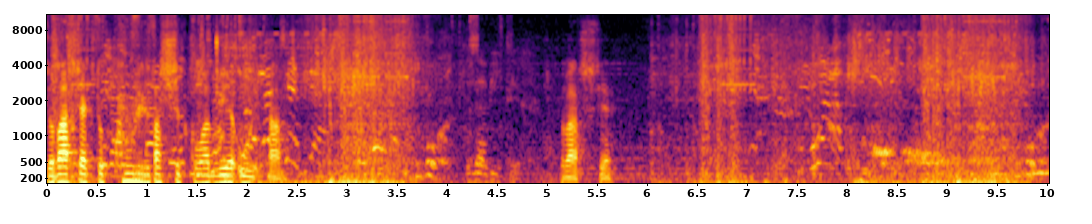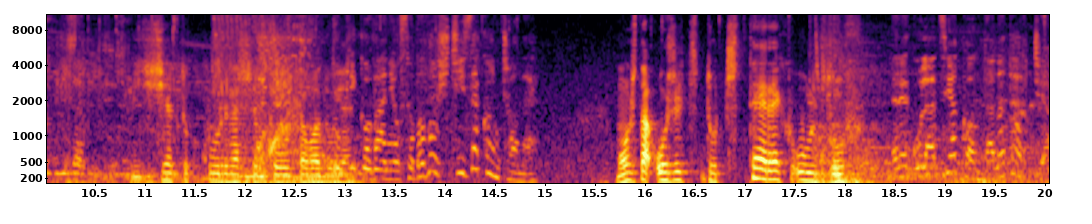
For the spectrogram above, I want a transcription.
Zobaczcie jak to kurwa szybko ładuje ulta. Zobaczcie. Widzicie jak to kurna szybko ulta ładuje? Duplikowanie osobowości zakończone. Można użyć do czterech ultów, Regulacja konta natarcia.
